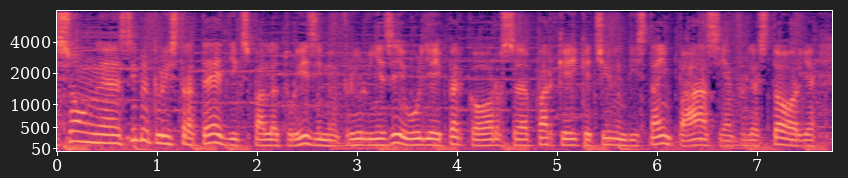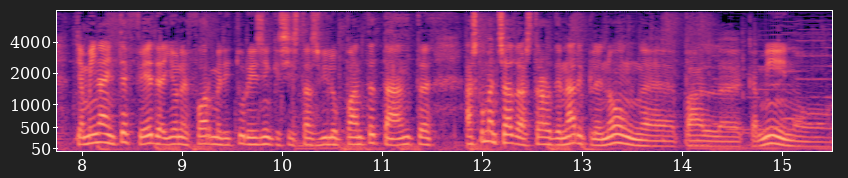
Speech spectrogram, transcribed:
sono eh, sempre più strategici per il turismo in Friuli Vignese Giulia i percorsi perché che ci sta in passi in le storie chiaminante fede è una forma di turismo che si sta sviluppando tanto. Ha cominciato la straordinaria plenon eh, per cammino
